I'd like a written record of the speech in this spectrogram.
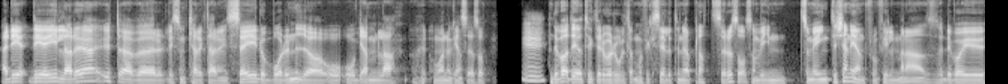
Det, det jag gillade utöver liksom karaktären i sig, då, både nya och, och gamla, om man nu kan säga så, Mm. det var det jag tyckte det var roligt att man fick se lite nya platser och så som, vi in, som jag inte känner igen från filmerna. Alltså, det var ju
